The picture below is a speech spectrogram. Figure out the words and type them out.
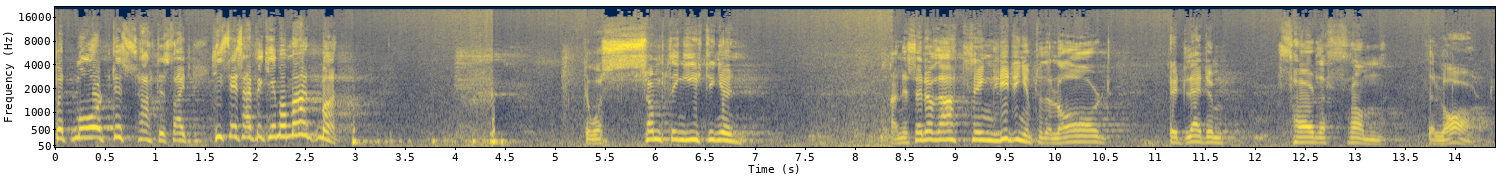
but more dissatisfied. He says, I became a madman. There was something eating in. And instead of that thing leading him to the Lord, it led him further from the Lord.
